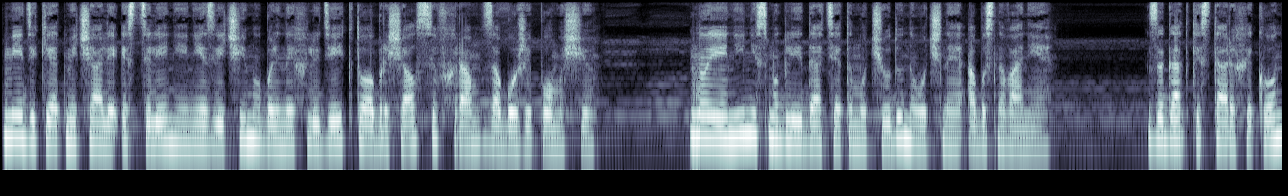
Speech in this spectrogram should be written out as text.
Медики отмечали исцеление неизлечимо больных людей, кто обращался в храм за Божьей помощью. Но и они не смогли дать этому чуду научное обоснование. Загадки старых икон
